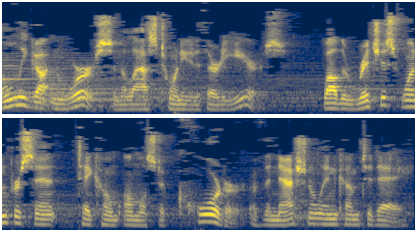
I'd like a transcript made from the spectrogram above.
only gotten worse in the last 20 to 30 years. While the richest 1% take home almost a quarter of the national income today,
